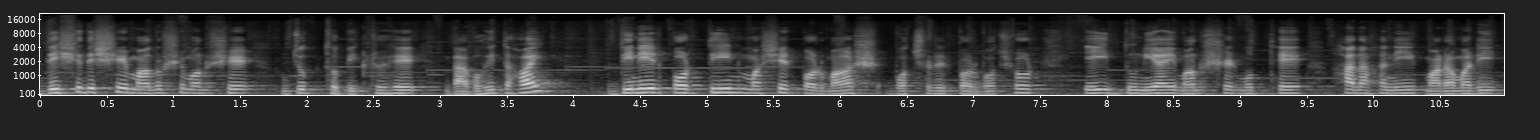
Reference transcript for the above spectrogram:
দেশে দেশে, মানুষে মানুষে যুদ্ধ বিগ্রহে ব্যবহৃত হয়। দিনের পর দিন, মাসের পর মাস, বছরের পর বছর এই দুনিয়ায় মানুষের মধ্যে হানাহানি, মারামারি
